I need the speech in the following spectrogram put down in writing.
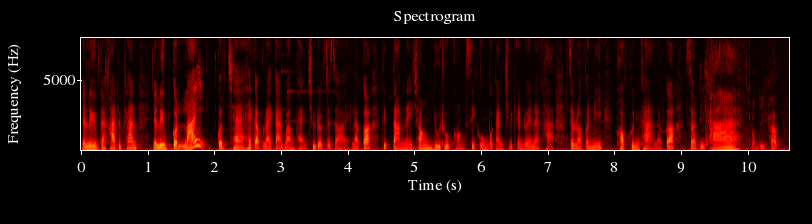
อย่าลืมนะคะทุกท่าน อย่าลืมกดไลค์กดแชร์ให้กับรายการวางแผนชีวิตแบบจอยๆแล้วก็ติดตามในช่อง YouTube ของสีกรุงประกันชีวิตกันด้วยนะคะสำหรับวันนี้ขอบคุณค่ะ แล้วก็สวัสดีค่ะ สวัสดีครับ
